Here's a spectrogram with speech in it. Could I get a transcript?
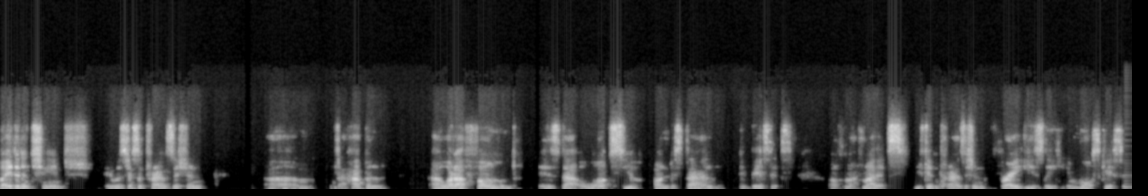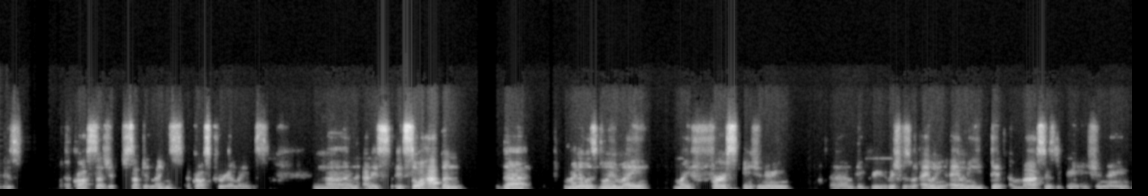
But it didn't change. It was just a transition um, that happened. Uh, what I found is that once you understand the basics of mathematics, you can transition very easily in most cases across subject subject lines, across career lines. Mm. And, and it's it so happened that when I was doing my my first engineering um, degree, which was I only I only did a master's degree in engineering.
